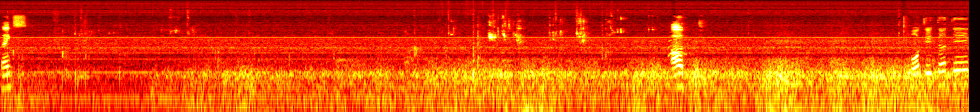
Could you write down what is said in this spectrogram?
Thanks. 40, 30.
